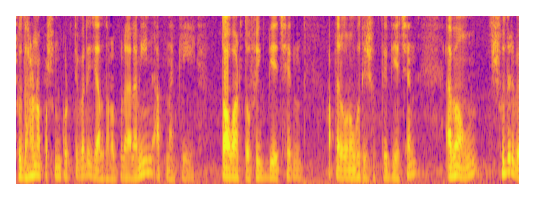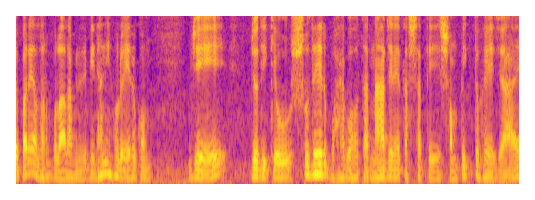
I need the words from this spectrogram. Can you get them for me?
সুধারণা পোষণ করতে পারি। যে আল্লাহ রবুল আলমিন আপনাকে তবার তফিক দিয়েছেন, আপনার অনুভূতি শক্তি দিয়েছেন এবং সুদের ব্যাপারে আল্লাহ রবুল আলমিনের বিধানই হলো এরকম যে যদি কেউ সুদের ভয়াবহতা না জেনে তার সাথে সম্পৃক্ত হয়ে যায়,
